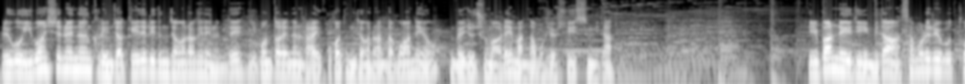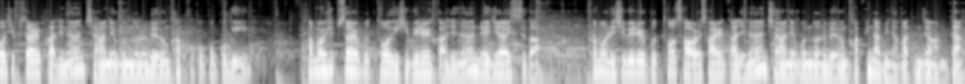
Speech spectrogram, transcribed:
그리고 이번 시즌에는 그림자 개들이 등장을 하게 되는데 이번 달에는 라이코가 등장을 한다고 하네요. 매주 주말에 만나보실 수 있습니다. 일반 레이드입니다. 3월 1일부터 14일까지는 자연의 분노를 메운 카푸코 꼬꼬기 3월 14일부터 21일까지는 레지아이스가 3월 21일부터 4월 4일까지는 자연의 분노를 메운 카피나비나가 등장합니다.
